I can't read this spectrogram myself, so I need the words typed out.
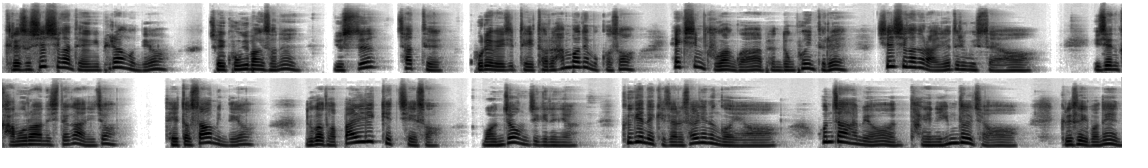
그래서 실시간 대응이 필요한 건데요. 저희 공유방에서는 뉴스, 차트, 고래 매집 데이터를 한 번에 묶어서 핵심 구간과 변동 포인트를 실시간으로 알려드리고 있어요. 이젠 감으로 하는 시대가 아니죠. 데이터 싸움인데요. 누가 더 빨리 캐치해서 먼저 움직이느냐. 그게 내 계좌를 살리는 거예요. 혼자 하면 당연히 힘들죠. 그래서 이번엔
